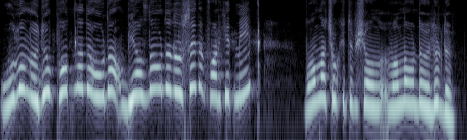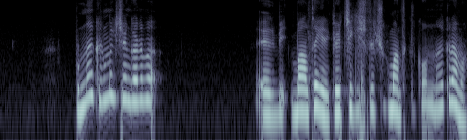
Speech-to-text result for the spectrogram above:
Oğlum ödüm patladı orada. Biraz daha orada dursaydım fark etmeyip. Vallahi çok kötü bir şey oldu. Vallahi orada ölürdüm. Bunları kırmak için galiba evet, bir balta gerekiyor. Çekişli çok mantıklı. Onları kıramam.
